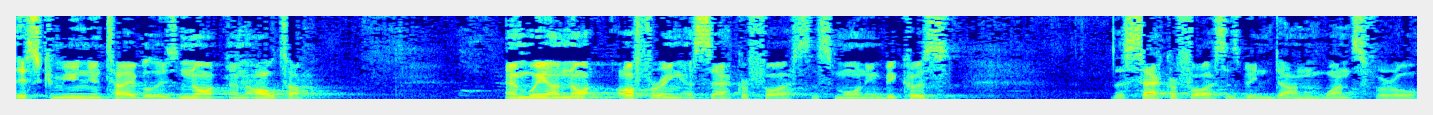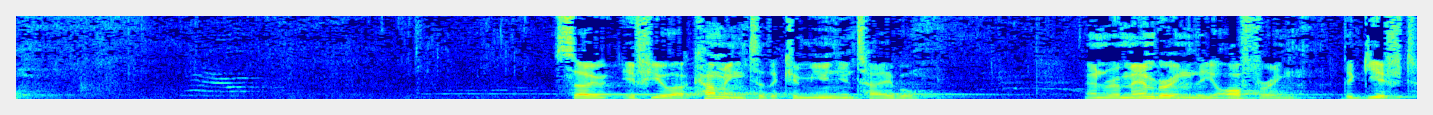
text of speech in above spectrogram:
This communion table is not an altar. And we are not offering a sacrifice this morning because the sacrifice has been done once for all. So if you are coming to the communion table and remembering the offering, the gift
